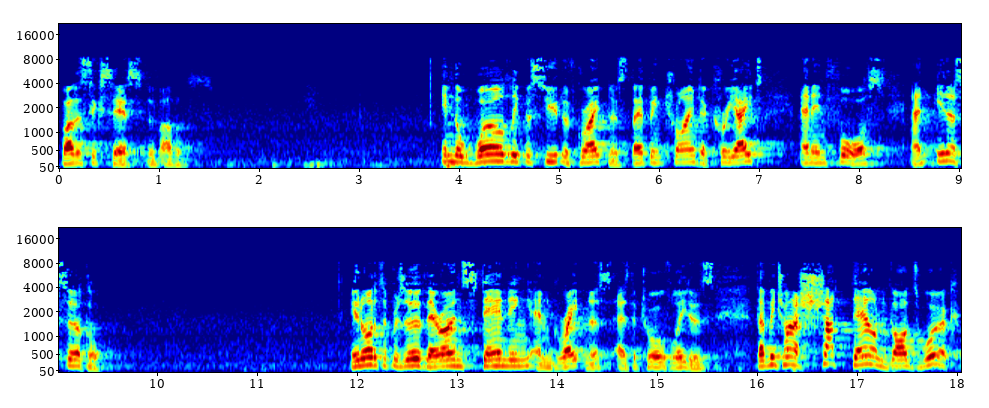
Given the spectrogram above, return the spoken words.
by the success of others. In the worldly pursuit of greatness, they've been trying to create and enforce an inner circle in order to preserve their own standing and greatness as the 12 leaders. They've been trying to shut down God's work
